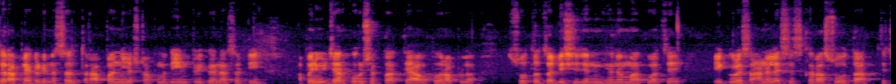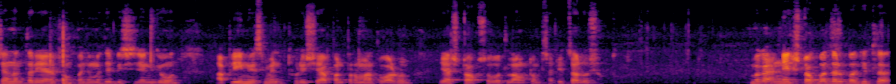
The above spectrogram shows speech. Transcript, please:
जर आपल्याकडे नसेल तर आपण या स्टॉकमध्ये एंट्री करण्यासाठी आपण विचार करू शकता. त्यावर आपलं स्वतःचं डिसिजन घेणं महत्त्वाचं आहे. एक वेळेस अनालिसिस करा स्वतः. त्याच्यानंतर या कंपनीमध्ये डिसिजन घेऊन आपली इन्व्हेस्टमेंट थोडीशी आपण प्रमाणात वाढून या स्टॉकसोबत लाँग टर्मसाठी चालू शकतो. बघा नेक्स्ट स्टॉकबद्दल बघितलं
